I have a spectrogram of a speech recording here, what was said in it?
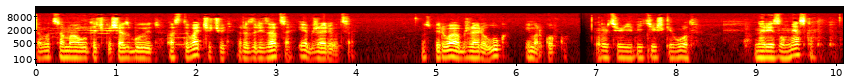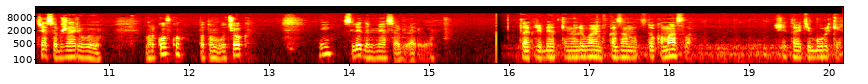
А вот сама уточка сейчас будет остывать чуть-чуть, разрезаться и обжариваться. Но сперва обжарю лук и морковку. Короче, ребятишки, вот, нарезал мяско. Сейчас обжариваю морковку, потом лучок и следом мясо обжариваю. Так, ребятки, наливаем в казан вот столько масла. Считайте бульки.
